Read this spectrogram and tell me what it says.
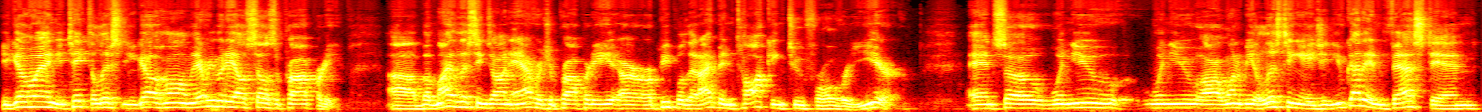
you go in, you take the listing, you go home. Everybody else sells the property. Uh, but my listings on average of property are, are people that I've been talking to for over a year. And so when you when you are want to be a listing agent, you've got to invest in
